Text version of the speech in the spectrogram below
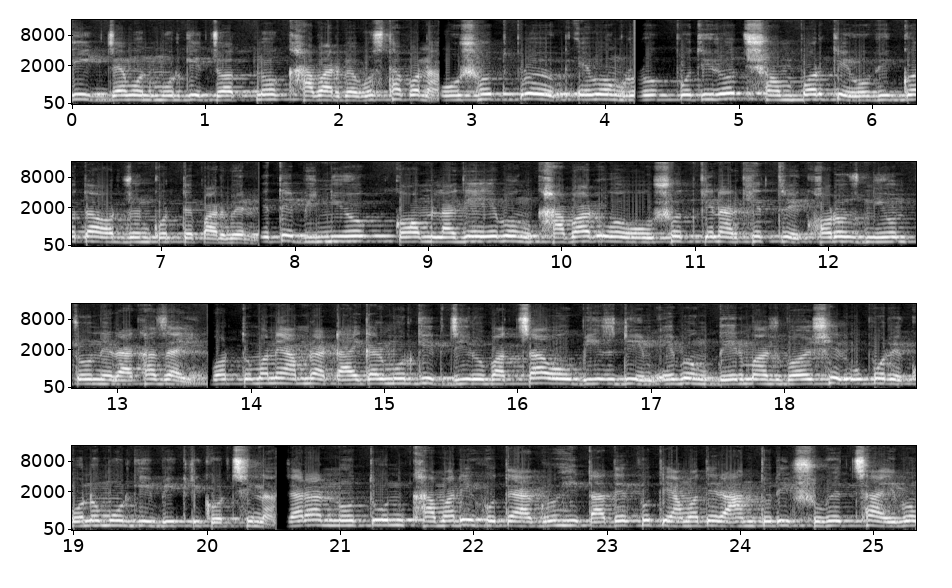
দিক, যেমন মুরগির যত্ন, খাবার ব্যবস্থাপনা, ঔষধ প্রয়োগ এবং রোগ প্রতিরোধ সম্পর্কে অভিজ্ঞতা অর্জন করতে পারবেন। এতে বিনিয়োগ কম লাগে এবং খাবার ও ঔষধ কেনার ক্ষেত্রে খরচ নিয়ন্ত্রণে রাখা যায়। বর্তমানে আমরা টাইগার মুরগির জিরো বাচ্চা ও বীজ ডিম এবং দেড় মাস বয়সের উপরে কোনো মুরগি বিক্রি করছি না। যারা নতুন খামারি হতে আগ্রহী, তাদের প্রতি আমাদের আন্তরিক শুভেচ্ছা এবং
